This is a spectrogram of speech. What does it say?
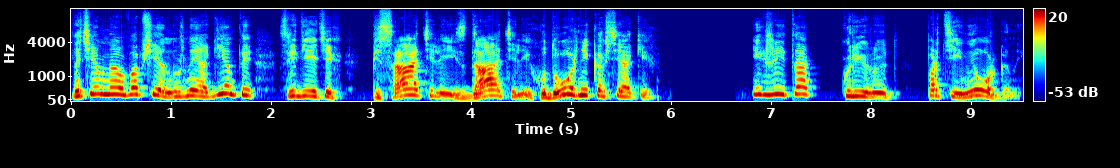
Зачем нам вообще нужны агенты среди этих писателей, издателей, художников всяких? Их же и так курируют партийные органы.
